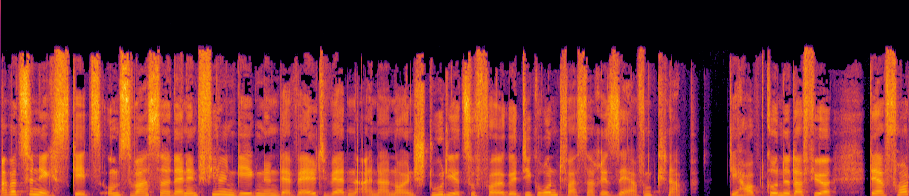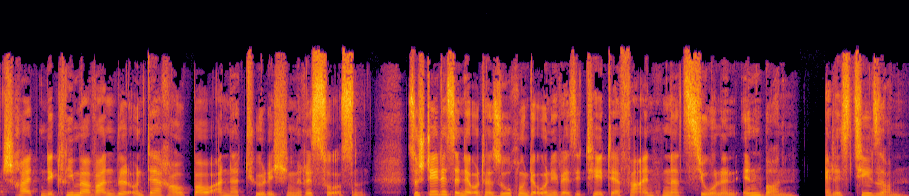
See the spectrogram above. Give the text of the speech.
Aber zunächst geht's ums Wasser, denn in vielen Gegenden der Welt werden einer neuen Studie zufolge die Grundwasserreserven knapp. Die Hauptgründe dafür der fortschreitende Klimawandel und der Raubbau an natürlichen Ressourcen. So steht es in der Untersuchung der Universität der Vereinten Nationen in Bonn. Alice Thielson.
